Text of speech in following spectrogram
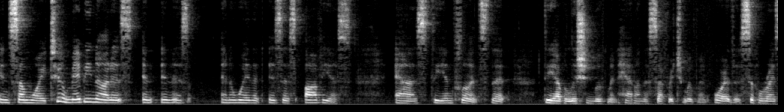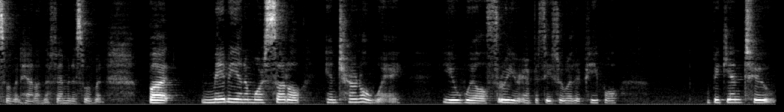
in some way too. Maybe not as in, in as in a way that is as obvious as the influence that the abolition movement had on the suffrage movement or the civil rights movement had on the feminist movement. But maybe in a more subtle internal way, you will, through your empathy through other people, begin to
